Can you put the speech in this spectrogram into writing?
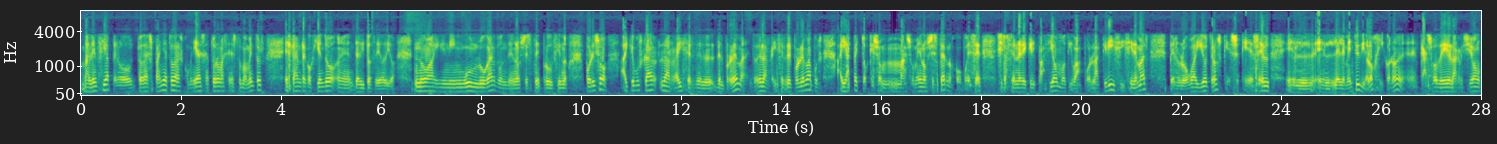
Valencia, pero toda España, todas las comunidades autónomas en estos momentos están recogiendo delitos de odio. No hay ningún lugar donde no se esté produciendo. Por eso hay que buscar las raíces del problema. Entonces, las raíces del problema, pues hay aspectos que son son más o menos externos, como puede ser situaciones de crispación motivadas por la crisis y demás, pero luego hay otros que es, que es el, el, elemento ideológico, ¿no? En el caso de la agresión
